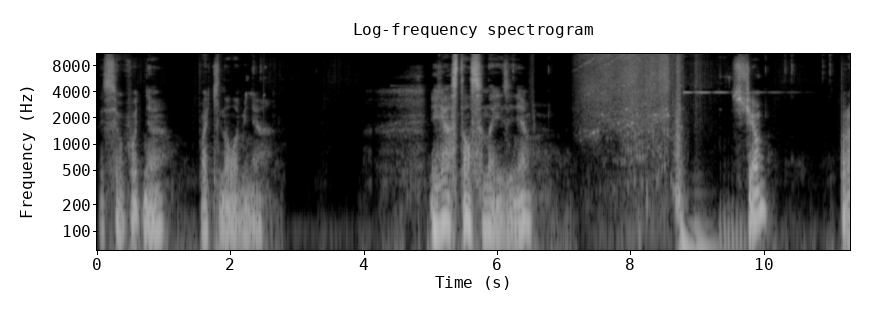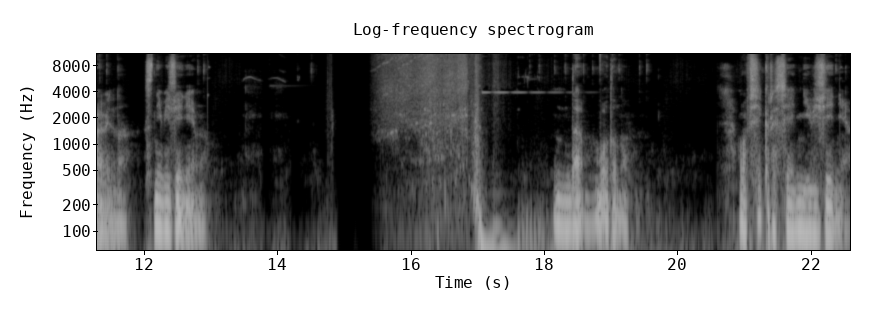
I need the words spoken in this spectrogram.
Ты сегодня покинула меня. И я остался наедине. С чем? Правильно, с невезением. Да, вот оно. Во всей красе невезение.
